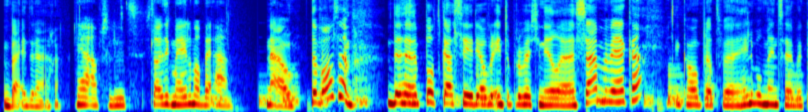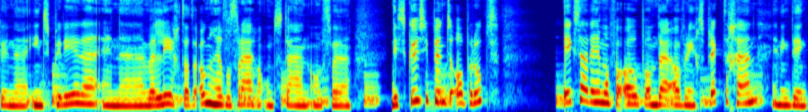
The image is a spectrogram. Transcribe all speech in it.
bijdragen. Ja, absoluut. Sluit ik me helemaal bij aan. Nou, dat was hem. De podcastserie over interprofessioneel uh, samenwerken. Ik hoop dat we een heleboel mensen hebben kunnen inspireren. En uh, wellicht dat er ook nog heel veel vragen ontstaan of uh, discussiepunten oproept. Ik sta er helemaal voor open om daarover in gesprek te gaan. En ik denk,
